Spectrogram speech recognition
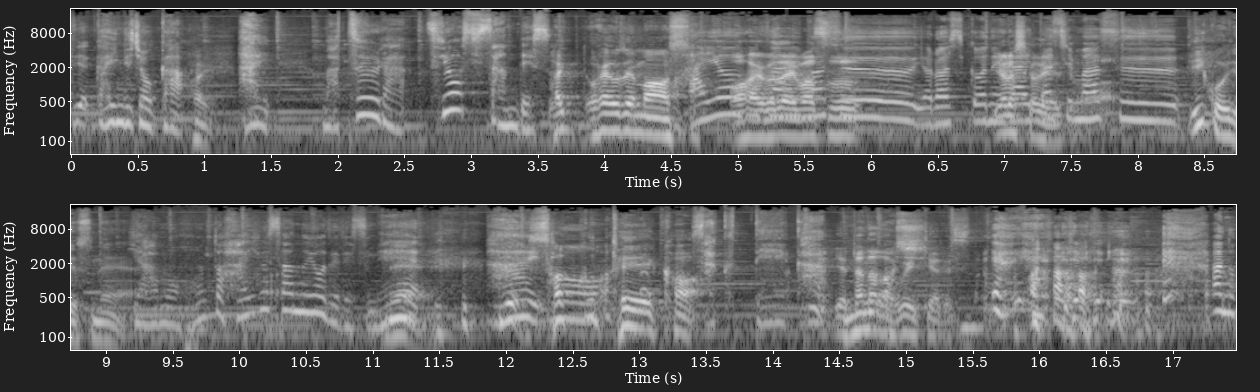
がいいんでしょうか？はい松浦剛さんです、はい。おはようございまおす。はようございますよろしくお願いいたしいしまますいい声ですねい。やもう本当俳優さんのようでですね。ねはい。で策定家策定家。いや、ただの植木屋です。あの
